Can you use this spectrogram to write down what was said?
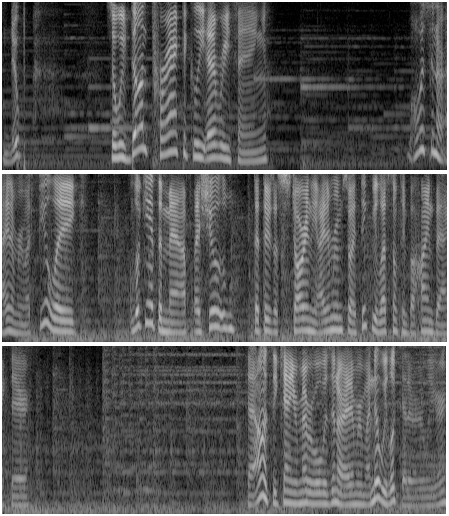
Nope. So we've done practically everything. What was in our item room? I feel like... Looking at the map, I show that there's a star in the item room, so I think we left something behind back there. I honestly can't even remember what was in our item room. I know we looked at it earlier.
